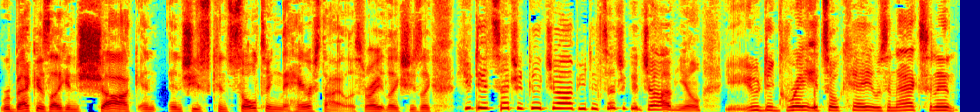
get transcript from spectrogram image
Rebecca's like in shock and, and she's consulting the hairstylist, right? Like she's like, you did such a good job. You did such a good job. You know, you, you did great. It's okay. It was an accident.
